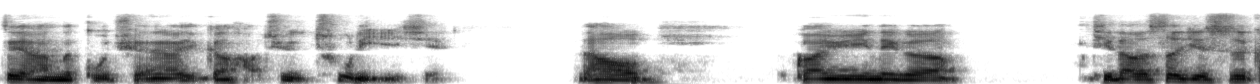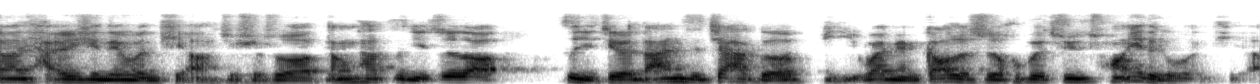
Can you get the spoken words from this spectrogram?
这样的股权也更好去处理一些。然后，关于那个提到的设计师，刚才还有一些那个问题啊，就是说，当他自己知道自己接的单子价格比外面高的时候，会不会出去创业这个问题啊？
